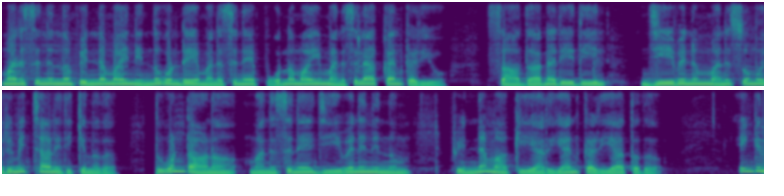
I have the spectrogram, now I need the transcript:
മനസ്സിൽ നിന്നും ഭിന്നമായി നിന്നുകൊണ്ടേ മനസ്സിനെ പൂർണമായും മനസ്സിലാക്കാൻ കഴിയൂ. സാധാരണ രീതിയിൽ ജീവനും മനസ്സും ഒരുമിച്ചാണിരിക്കുന്നത്. അതുകൊണ്ടാണ് മനസ്സിനെ ജീവനിൽ നിന്നും ഭിന്നമാക്കി അറിയാൻ കഴിയാത്തത്. എങ്കിൽ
